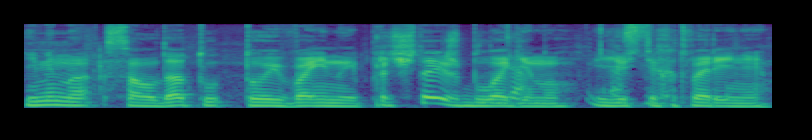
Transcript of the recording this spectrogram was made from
именно солдату той войны. Прочитаешь Благину, ее спасибо. стихотворение?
